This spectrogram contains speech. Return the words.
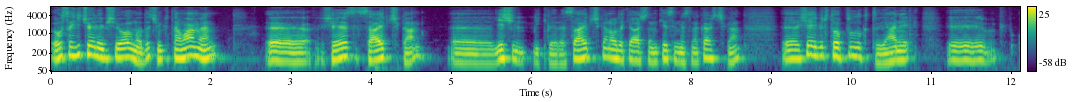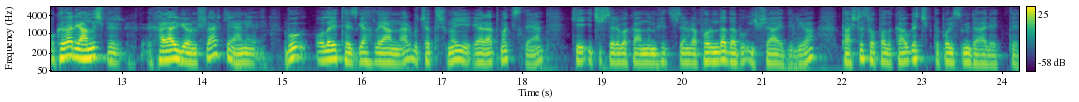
Oysa hiç öyle bir şey olmadı. Çünkü tamamen e, şeye sahip çıkan e, yeşilliklere sahip çıkan oradaki ağaçların kesilmesine karşı çıkan e, şey bir topluluktu. Yani e, o kadar yanlış bir hayal görmüşler ki yani bu olayı tezgahlayanlar, bu çatışmayı yaratmak isteyen ki İçişleri Bakanlığı müfettişlerin raporunda da bu ifşa ediliyor. Taşlı sopalı kavga çıktı, polis müdahale etti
